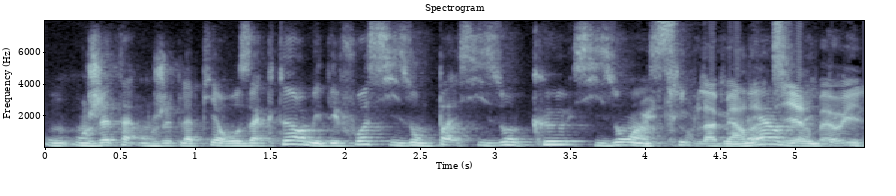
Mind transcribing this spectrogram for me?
on, jette on jette la pierre aux acteurs, mais des fois s'ils ont pas, s'ils ont que, s'ils ont un script de, merde, ils, bah oui,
